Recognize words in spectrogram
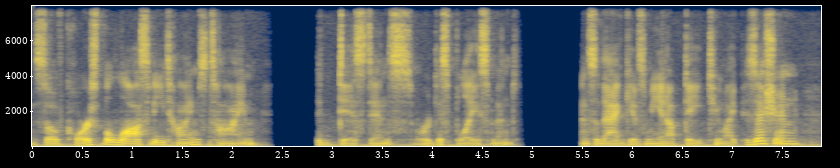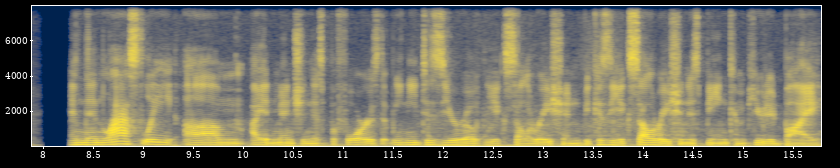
So of course, velocity times time, the distance or displacement. And so that gives me an update to my position. And then lastly, um, I had mentioned this before, is that we need to zero out the acceleration because the acceleration is being computed by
